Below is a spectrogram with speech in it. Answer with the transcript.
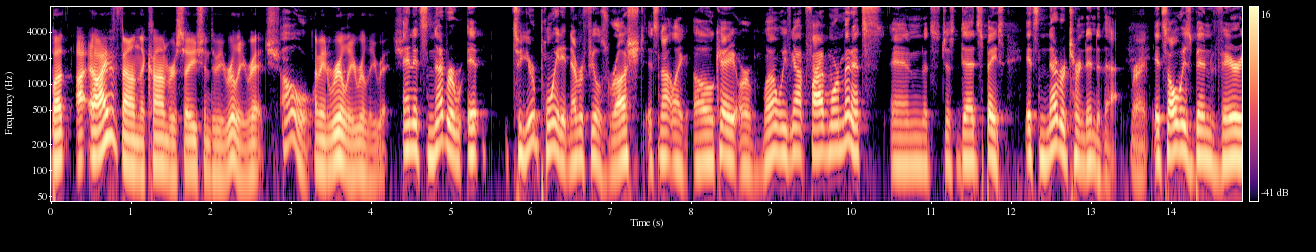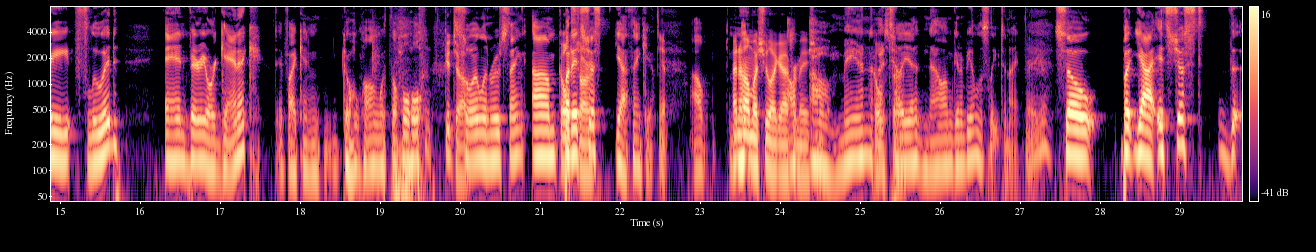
But I, I've found the conversation to be really rich. oh, I mean, really, really rich. and it's never it to your point it never feels rushed it's not like oh, okay or well we've got five more minutes and it's just dead space it's never turned into that Right. it's always been very fluid and very organic if i can go along with the whole Good job. soil and roots thing um Gold but it's star. just yeah thank you Yep. i'll I know how much you like affirmation. Oh man, I star. tell you, now I'm going to be able to sleep tonight. There you go. So, but yeah, it's just the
